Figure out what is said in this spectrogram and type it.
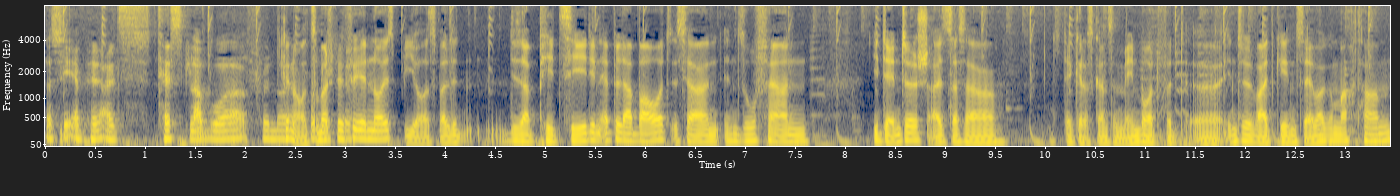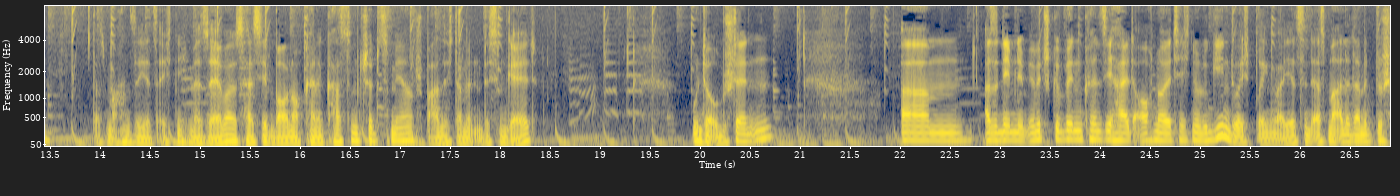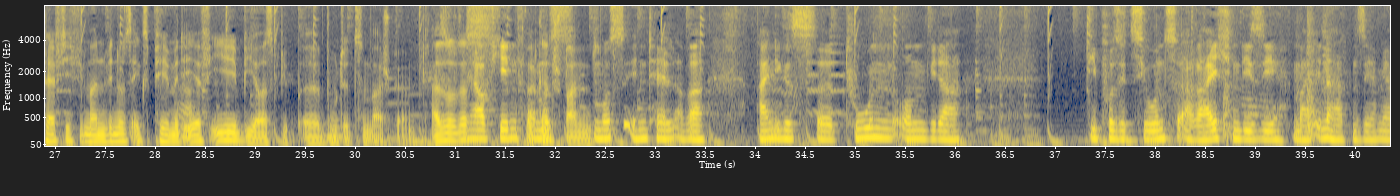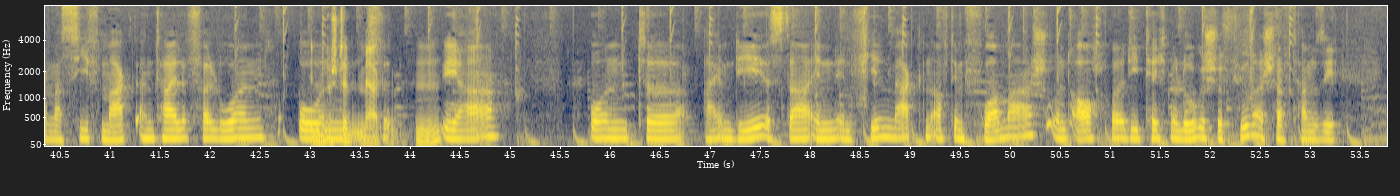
dass sie Apple als Testlabor für neue Genau, zum Beispiel Produkte- für ihr neues BIOS, weil dieser PC, den Apple da baut, ist ja insofern identisch, als dass er, ich denke, das ganze Mainboard wird äh, Intel weitgehend selber gemacht haben. Das machen sie jetzt echt nicht mehr selber. Das heißt, sie bauen auch keine Custom-Chips mehr, sparen sich damit ein bisschen Geld. Unter Umständen. Ähm, also neben dem Imagegewinn können sie halt auch neue Technologien durchbringen, weil jetzt sind erstmal alle damit beschäftigt, wie man Windows XP mit Ja. EFI BIOS äh, bootet zum Beispiel. Also das Ja, auf jeden Fall ganz muss, spannend. muss Intel aber einiges äh, tun, um wieder die Position zu erreichen, die sie mal inne hatten. Sie haben ja massiv Marktanteile verloren. In bestimmten Märkten. Mhm. Ja. Und äh, AMD ist da in, in vielen Märkten auf dem Vormarsch und auch äh, die technologische Führerschaft haben sie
